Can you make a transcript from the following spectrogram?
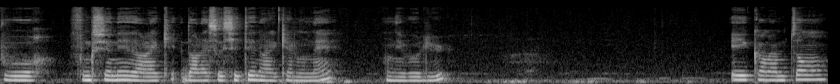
pour fonctionner dans la, dans la société dans laquelle on est, on évolue. Et qu'en même temps,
